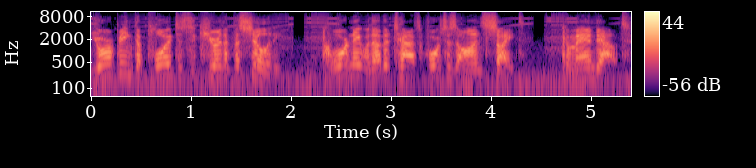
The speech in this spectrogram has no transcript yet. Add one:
You're being deployed to secure the facility. Coordinate with other task forces on site. Command out.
